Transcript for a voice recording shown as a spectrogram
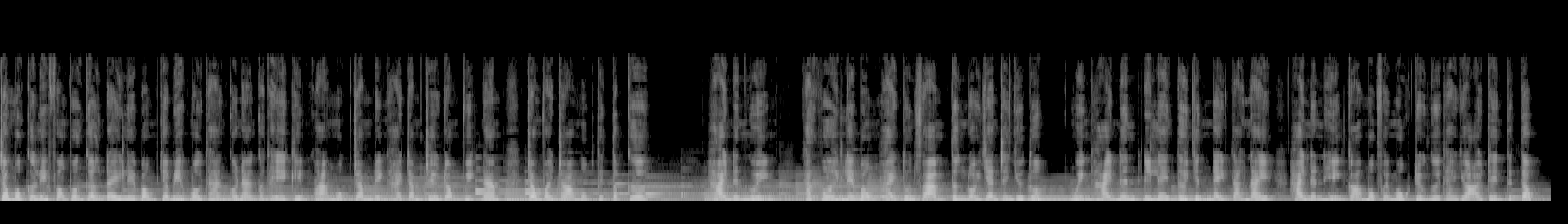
Trong một clip phỏng vấn gần đây, Lê Bóng cho biết mỗi tháng cô nàng có thể kiếm khoảng 100 đến 200 triệu đồng Việt Nam trong vai trò một TikToker. Hải Ninh Nguyễn, khác với Lê Bóng hay Tuân Phạm từng nổi danh trên YouTube, Nguyễn Hải Ninh đi lên từ chính nền tảng này. Hải Ninh hiện có 1,1 triệu người theo dõi trên TikTok.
